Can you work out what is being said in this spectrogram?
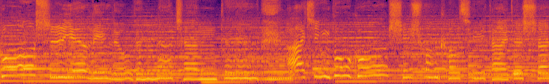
过是夜里流盏灯。爱情不过是窗口期待的身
